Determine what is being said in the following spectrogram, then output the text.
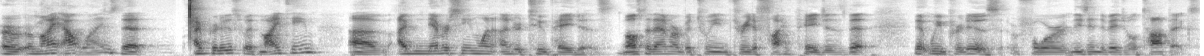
or, or, my outlines that I produce with my team, uh, I've never seen one under two pages. Most of them are between three to five pages that, that we produce for these individual topics.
